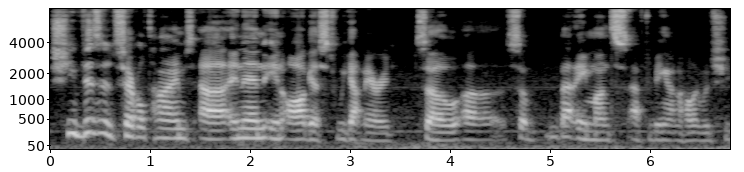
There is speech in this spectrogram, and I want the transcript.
she visited several times, uh, and then in August we got married. So uh, so about eight months after being out in Hollywood, she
